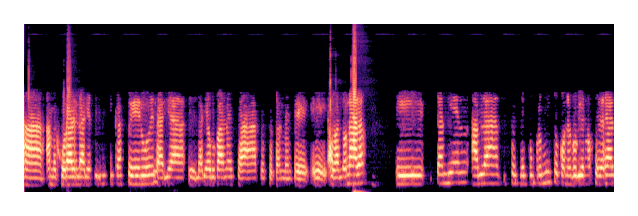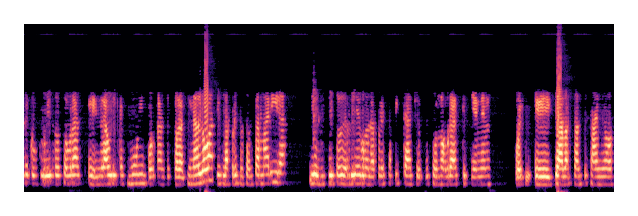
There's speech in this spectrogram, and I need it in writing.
A, mejorar el área turística, pero el área el área urbana está pues totalmente eh, abandonada. Eh, también habla pues del compromiso con el gobierno federal de concluir dos obras hidráulicas muy importantes para Sinaloa, que es la presa Santa María y el distrito de riego de la presa Picacho, que son obras que tienen pues eh, ya bastantes años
